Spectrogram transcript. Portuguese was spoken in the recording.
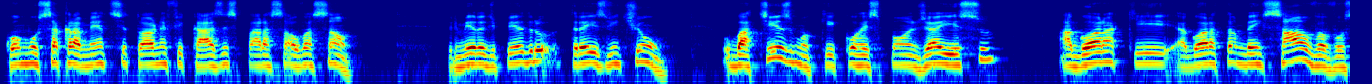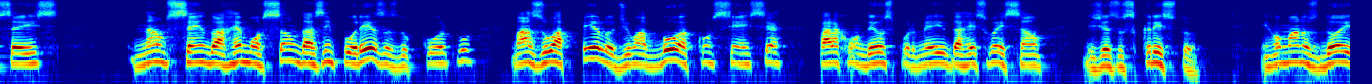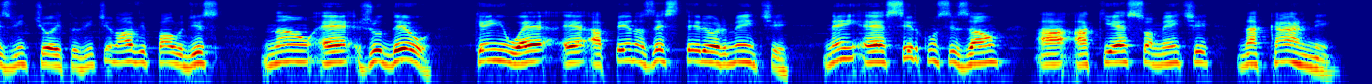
como os sacramentos se tornam eficazes para a salvação. 1 de Pedro 3:21. O batismo que corresponde a isso, agora que agora também salva vocês, não sendo a remoção das impurezas do corpo, mas o apelo de uma boa consciência para com Deus por meio da ressurreição de Jesus Cristo. Em Romanos 2, 28 e 29, Paulo diz não é judeu, quem o é é apenas exteriormente, nem é circuncisão a, a que é somente na carne.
